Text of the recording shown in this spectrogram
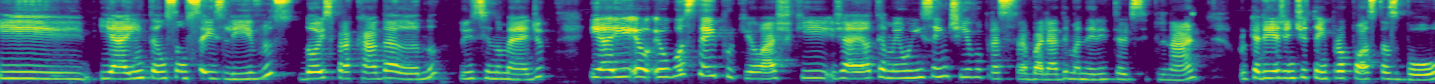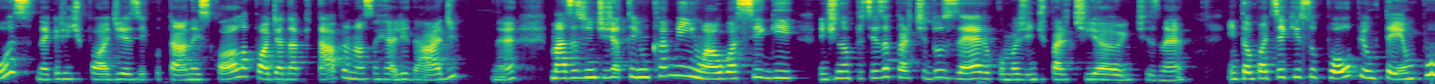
E, e aí, então, são seis livros, dois para cada ano do ensino médio. E aí eu, eu gostei, porque eu acho que já é também um incentivo para se trabalhar de maneira interdisciplinar, porque ali a gente tem propostas boas, né, que a gente pode executar na escola, pode adaptar para a nossa realidade, né? Mas a gente já tem um caminho, algo a seguir. A gente não precisa partir do zero como a gente partia antes, né? Então pode ser que isso poupe um tempo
